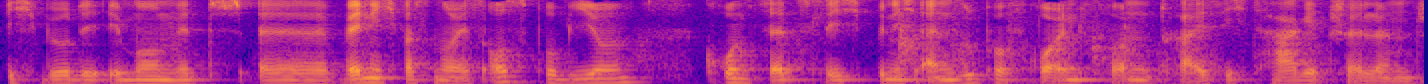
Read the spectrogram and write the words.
Ich würde immer mit, äh, wenn ich was Neues ausprobiere, grundsätzlich bin ich ein super Freund von 30 Tage Challenge.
